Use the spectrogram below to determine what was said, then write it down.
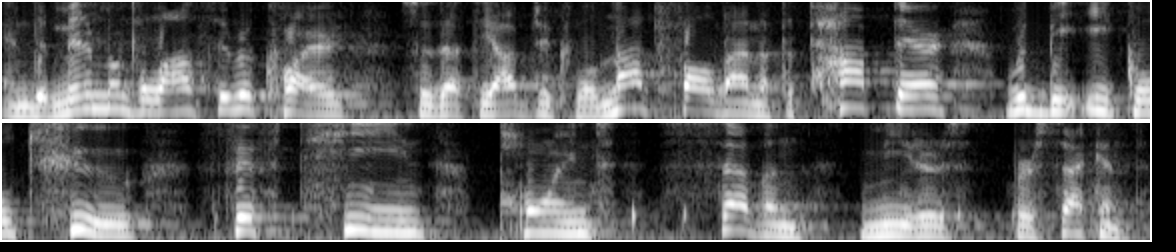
and the minimum velocity required so that the object will not fall down at the top there would be equal to 15.7 meters per second.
